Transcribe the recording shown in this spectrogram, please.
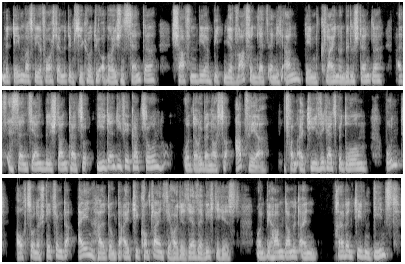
mit dem, was wir hier vorstellen, mit dem Security Operations Center, schaffen wir, bieten wir Waffen letztendlich an, dem kleinen und Mittelständler, als essentiellen Bestandteil zur Identifikation und darüber hinaus zur Abwehr von IT-Sicherheitsbedrohungen und auch zur Unterstützung der Einhaltung der IT-Compliance, die heute sehr, sehr wichtig ist. Und wir haben damit einen präventiven Dienst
